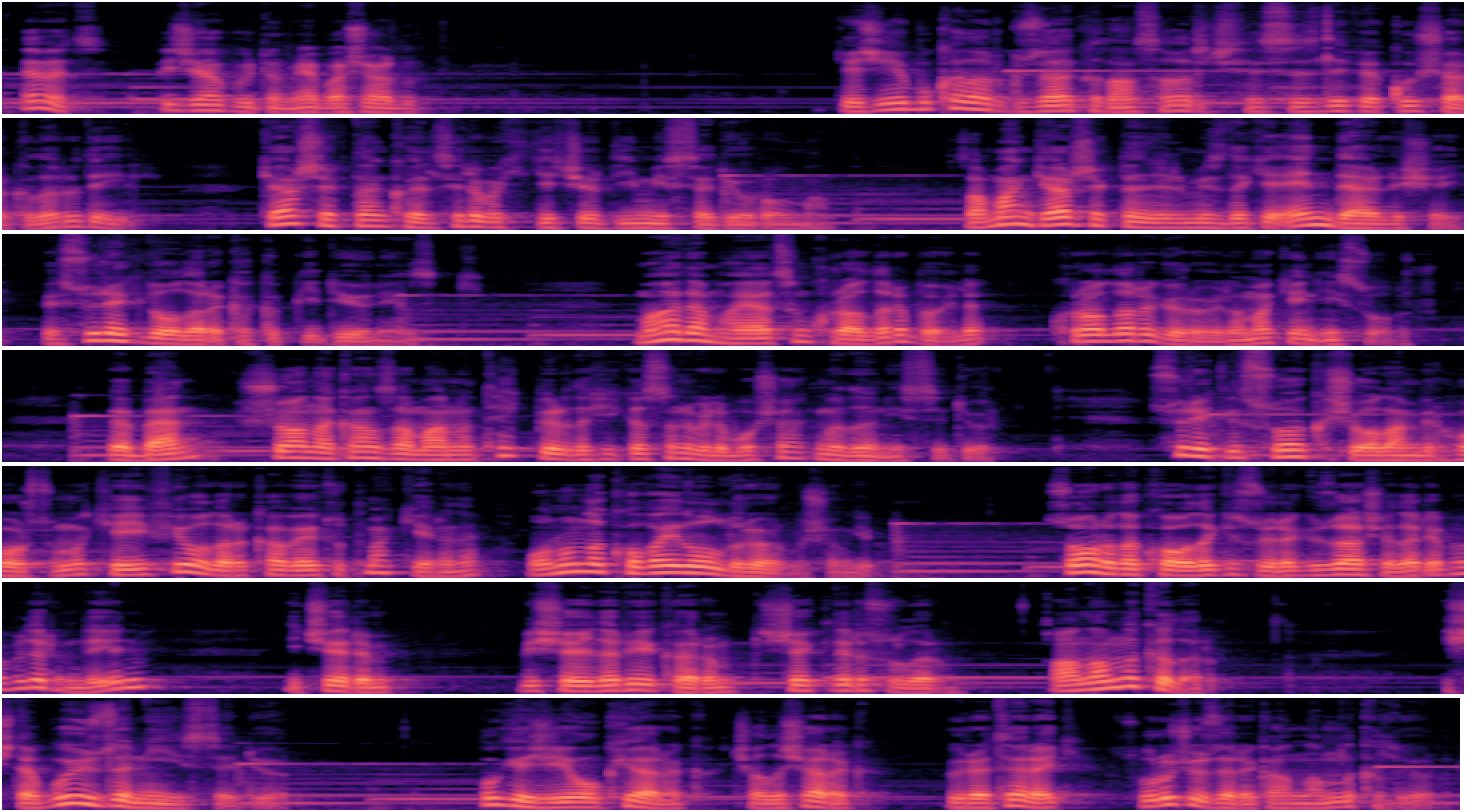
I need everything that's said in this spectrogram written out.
Evet, bir cevap uydurmaya başardım. Geceyi bu kadar güzel kılan sadece sessizlik ve kuş şarkıları değil. Gerçekten kaliteli vakit geçirdiğimi hissediyor olmam. Zaman gerçekten elimizdeki en değerli şey ve sürekli olarak akıp gidiyor ne yazık ki. Madem hayatın kuralları böyle, kurallara göre oynamak en iyisi olur. Ve ben şu an akan zamanın tek bir dakikasını bile boşa akmadığını hissediyorum. Sürekli su akışı olan bir hortumu keyfi olarak havaya tutmak yerine onunla kovayı dolduruyormuşum gibi. Sonra da kovadaki suyla güzel şeyler yapabilirim değil mi? İçerim, bir şeyleri yıkarım, çiçekleri sularım. Anlamlı kılarım. İşte bu yüzden iyi hissediyorum. Bu geceyi okuyarak, çalışarak, üreterek, soru çözerek anlamlı kılıyorum.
